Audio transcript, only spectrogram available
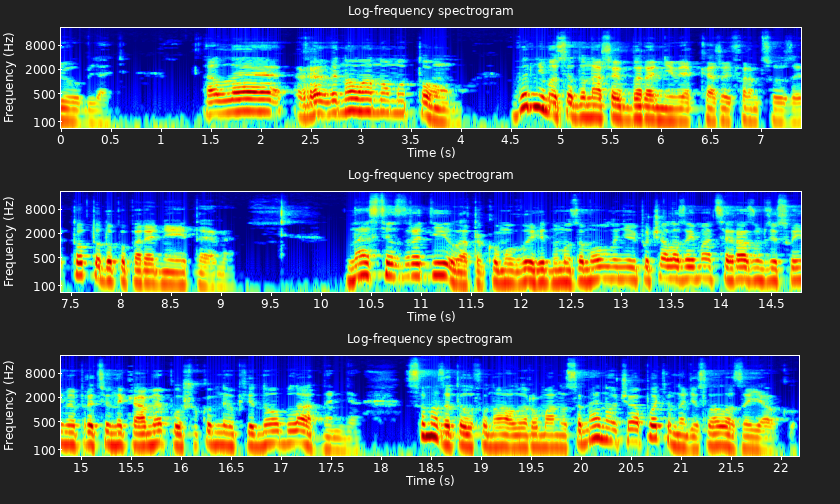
люблять. Але ревенованому тому. Вернімося до наших баранів, як кажуть французи, тобто до попередньої теми. Настя зраділа такому вигідному замовленню і почала займатися разом зі своїми працівниками пошуком необхідного обладнання. Сама зателефонувала Роману Семеновичу, а потім надіслала заявку.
